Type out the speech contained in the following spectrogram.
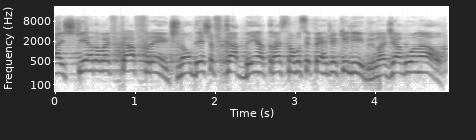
a esquerda vai ficar à frente. Não deixa ficar bem atrás, senão você perde equilíbrio. Na diagonal,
